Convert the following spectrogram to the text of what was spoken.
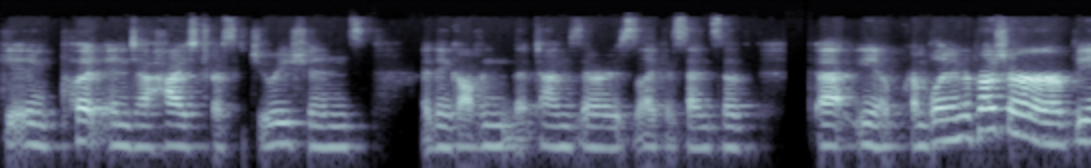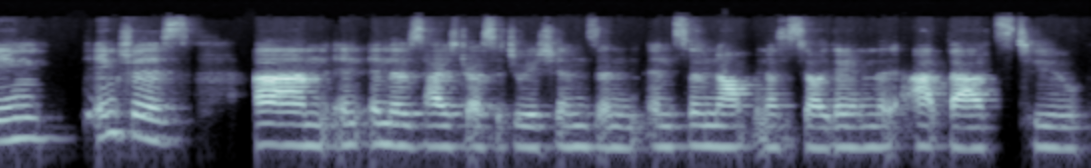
getting put into high stress situations I think often at times there is like a sense of, uh, you know, crumbling under pressure or being anxious um, in, in those high stress situations. And, and so not necessarily getting the at bats to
